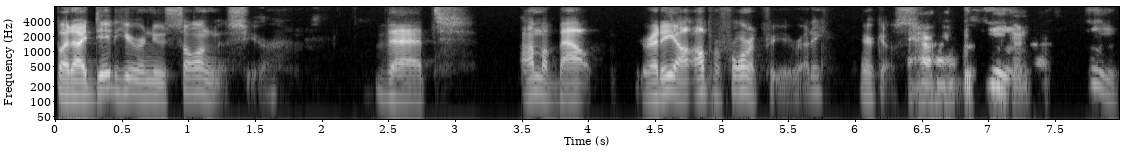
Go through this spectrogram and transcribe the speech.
but I did hear a new song this year that I'm about. Ready? I'll, I'll perform it for you. Ready? Here it goes. All right.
